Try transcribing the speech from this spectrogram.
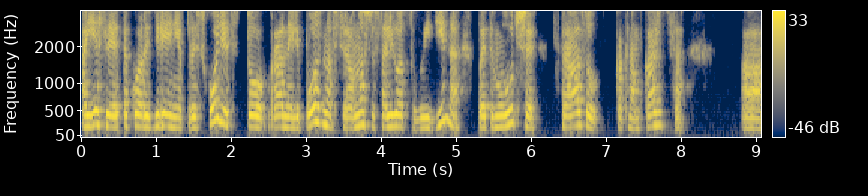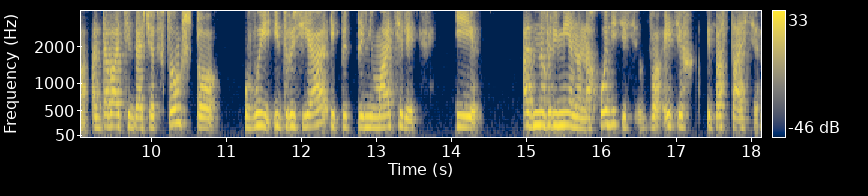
А если такое разделение происходит, то рано или поздно все равно все сольется воедино, поэтому лучше сразу, как нам кажется, а, отдавать себе отчет в том, что вы и друзья, и предприниматели, и одновременно находитесь в этих ипостасях.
